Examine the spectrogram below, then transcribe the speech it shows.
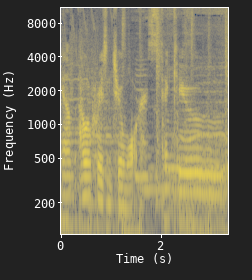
and I will present you more. Thank you.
